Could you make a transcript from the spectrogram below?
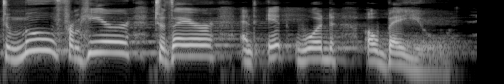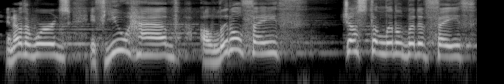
to move from here to there, and it would obey you. In other words, if you have a little faith, just a little bit of faith,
